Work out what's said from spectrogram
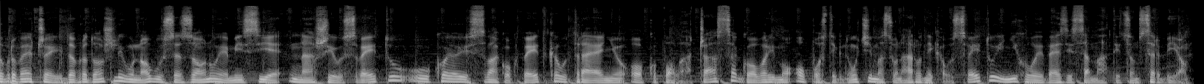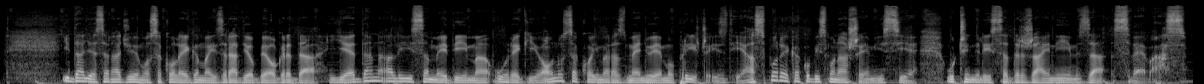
Dobroveče i dobrodošli u novu sezonu emisije Naši u svetu u kojoj svakog petka u trajanju oko pola časa govorimo o postignućima sunarodnika u svetu i njihovoj vezi sa Maticom Srbijom. I dalje sarađujemo sa kolegama iz Radio Beograda 1, ali i sa medijima u regionu sa kojima razmenjujemo priče iz dijaspore kako bismo naše emisije učinili sadržajnijim za sve vas.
